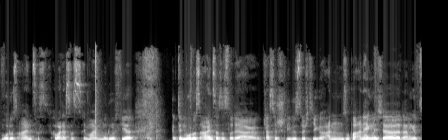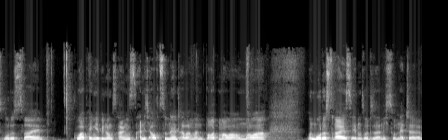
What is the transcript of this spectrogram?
Modus eins, das, aber das ist in meinem Modul vier gibt den Modus eins, das ist so der klassisch liebessüchtige, an, super anhängliche. Dann gibt's Modus zwei, co-abhängige Bindungsangst, eigentlich auch zu nett, aber man baut Mauer um Mauer. Und Modus drei ist eben so dieser nicht so nette,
